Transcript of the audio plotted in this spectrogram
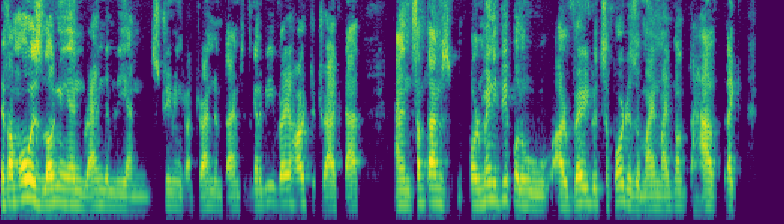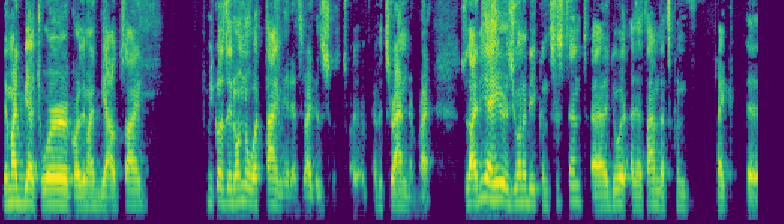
If I'm always logging in randomly and streaming at random times, it's going to be very hard to track that. And sometimes, or many people who are very good supporters of mine might not have like they might be at work or they might be outside because they don't know what time it is, right? It's just, if it's random, right? So the idea here is you want to be consistent, uh, do it at a time that's con- like uh,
